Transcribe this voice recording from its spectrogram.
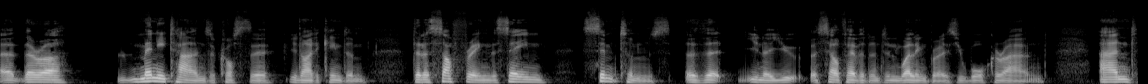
Uh, there are many towns across the United Kingdom that are suffering the same symptoms that you know you are self-evident in Wellingborough as you walk around, and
